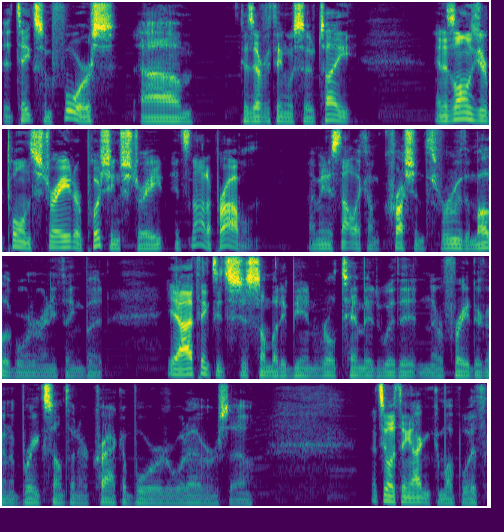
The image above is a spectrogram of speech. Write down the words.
It takes some force because um, everything was so tight. And as long as you're pulling straight or pushing straight, it's not a problem. I mean, it's not like I'm crushing through the motherboard or anything, but yeah, I think it's just somebody being real timid with it and they're afraid they're going to break something or crack a board or whatever. So that's the only thing I can come up with.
